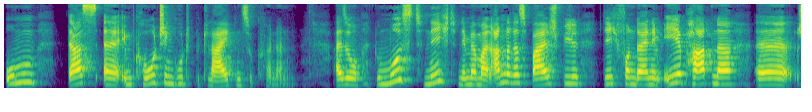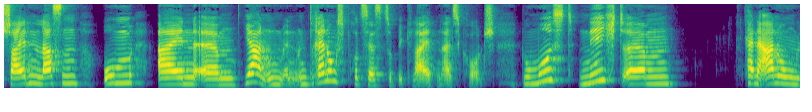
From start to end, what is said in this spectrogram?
um das äh, im Coaching gut begleiten zu können. Also du musst nicht, nehmen wir mal ein anderes Beispiel, dich von deinem Ehepartner äh, scheiden lassen, um ein, ähm, ja, einen, einen, Trennungsprozess zu begleiten als Coach. Du musst nicht, ähm, keine Ahnung,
